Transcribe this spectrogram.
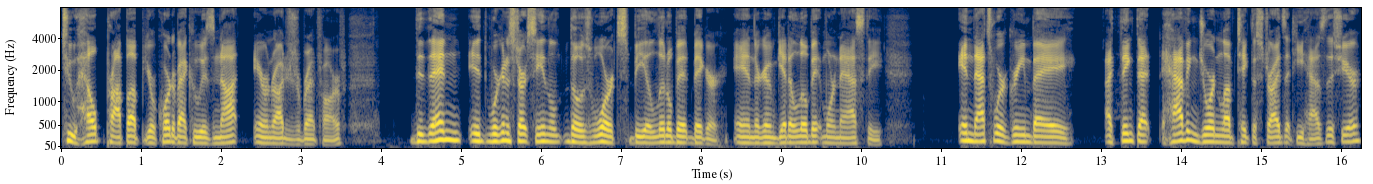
to help prop up your quarterback who is not Aaron Rodgers or Brett Favre. Then it, we're going to start seeing those warts be a little bit bigger, and they're going to get a little bit more nasty and that's where Green Bay. I think that having Jordan Love take the strides that he has this year,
